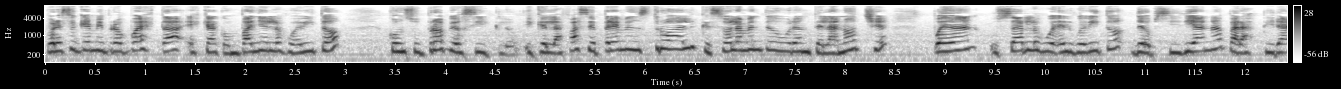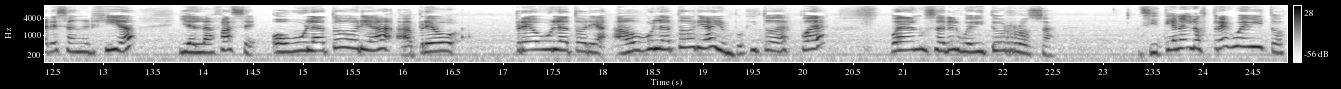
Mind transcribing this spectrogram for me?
Por eso que mi propuesta es que acompañen los huevitos con su propio ciclo y que en la fase premenstrual, que solamente durante la noche, puedan usar el huevito de obsidiana para aspirar esa energía y en la fase ovulatoria a preovulatoria a ovulatoria y un poquito después puedan usar el huevito rosa. Si tienen los tres huevitos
